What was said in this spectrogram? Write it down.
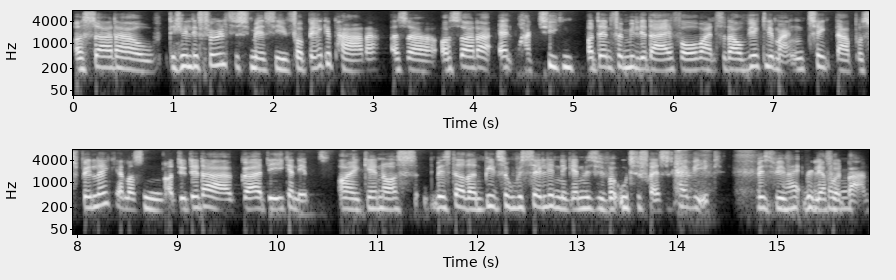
og så er der jo det hele det følelsesmæssige for begge parter, altså, og så er der alt praktikken, og den familie, der er i forvejen. Så der er jo virkelig mange ting, der er på spil, ikke? Eller sådan, og det er det, der gør, at det ikke er nemt. Og igen også, hvis der havde været en bil, så kunne vi sælge den igen, hvis vi var utilfredse. Så kan vi ikke, hvis vi Nej, vælger at få et barn.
